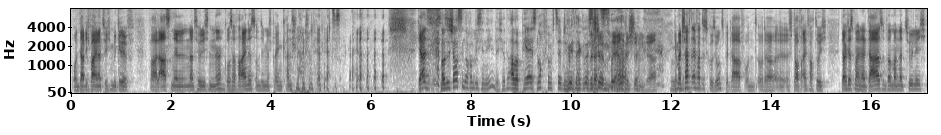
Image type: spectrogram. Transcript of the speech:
Und dadurch war er natürlich ein Begriff, weil Arsenal natürlich ein ne, großer Verein ist und dementsprechend kann die Leute mehr mehr zu sagen. Ja, ja ist Aber du schaust ihn noch ein bisschen ähnlich, oder? Aber Per ist noch 5 cm größer bestimmt, als ja, bestimmt, ja. Ja, man schafft einfach Diskussionsbedarf und oder äh, Stoff einfach durch, dadurch, dass man halt da ist und weil man natürlich,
